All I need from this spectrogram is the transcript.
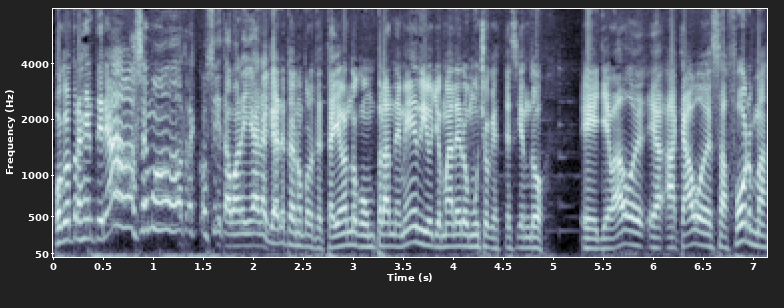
Porque otra gente dice, ah, hacemos otras cositas para allá. Que no, pero te está llevando con un plan de medio. Yo me alegro mucho que esté siendo eh, llevado eh, a cabo de esa forma.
